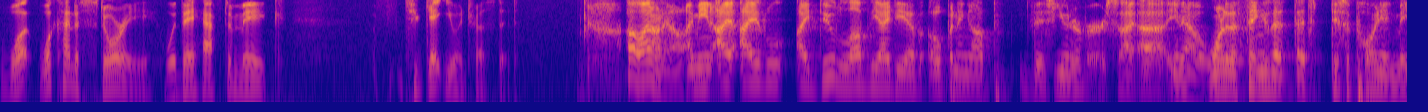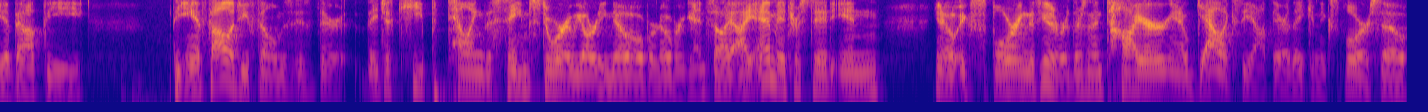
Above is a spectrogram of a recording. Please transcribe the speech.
what what kind of story would they have to make f- to get you interested? Oh, I don't know. I mean, I I, I do love the idea of opening up this universe. I uh, you know, one of the things that that's disappointed me about the the anthology films is they're they just keep telling the same story we already know over and over again. So I, I am interested in you know exploring this universe. There's an entire you know galaxy out there they can explore. So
